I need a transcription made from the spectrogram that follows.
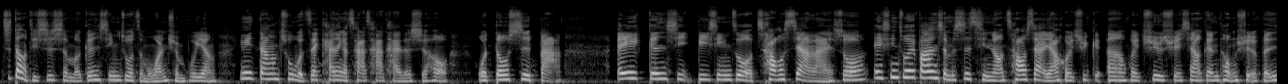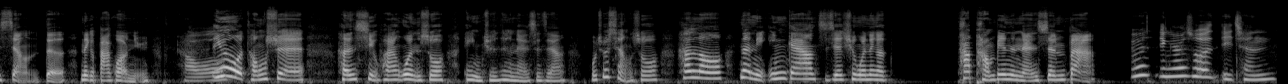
这到底是什么？跟星座怎么完全不一样？因为当初我在看那个叉叉台的时候，我都是把 A 跟 C、B 星座抄下来说，，A，星座会发生什么事情，然后抄下来，然后回去跟嗯、呃、回去学校跟同学分享的那个八卦女。好哦，因为我同学很喜欢问说：“哎、你觉得那个男生怎样？”我就想说：“Hello，那你应该要直接去问那个他旁边的男生吧。因为应该说，以前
